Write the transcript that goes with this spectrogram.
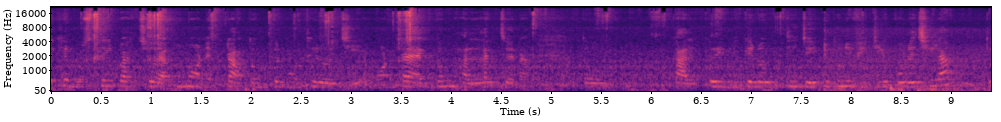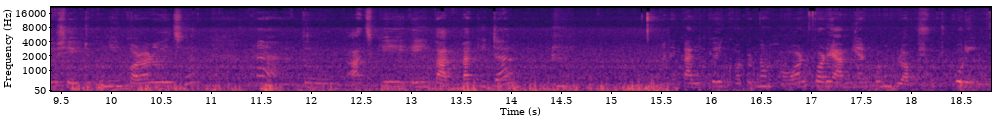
দেখে বুঝতেই পারছ এখনও অনেকটা আতঙ্কের মধ্যে রয়েছি। মনটা একদম ভালো লাগছে না। তো কালকে ওই বিকেল অবধি যেইটুকুনি ভিডিও করেছিলাম, তো সেইটুকুনি করা রয়েছে। হ্যাঁ তো আজকে এই বাদ বাকিটা মানে কালকে ওই ঘটনা হওয়ার পরে আমি আর কোনো ব্লগ শ্যুট করিনি।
